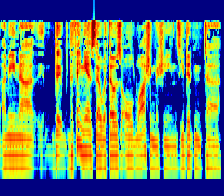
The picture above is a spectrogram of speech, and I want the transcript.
I mean, uh, the the thing is though, with those old washing machines, you didn't, uh,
